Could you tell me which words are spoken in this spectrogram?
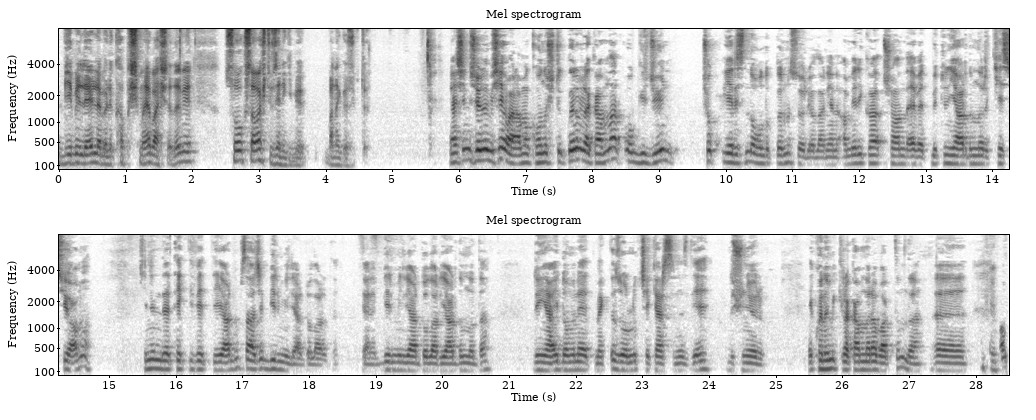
birbirleriyle böyle kapışmaya başladığı bir soğuk savaş düzeni gibi bana gözüktü. Ya şimdi şöyle bir şey var ama konuştukları rakamlar o gücün çok gerisinde olduklarını söylüyorlar. Yani Amerika şu anda evet bütün yardımları kesiyor ama Çin'in de teklif ettiği yardım sadece 1 milyar dolardı. Yani 1 milyar dolar yardımla da dünyayı domine etmekte zorluk çekersiniz diye düşünüyorum. Ekonomik rakamlara baktım da. e, ama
